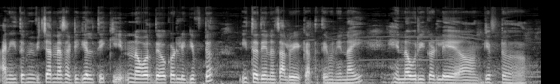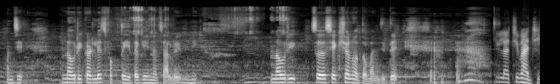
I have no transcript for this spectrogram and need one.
आणि इथं मी विचारण्यासाठी गेलते की नवरदेवाकडले गिफ्ट इथं देणं चालू आहे का? तर ते म्हणे नाही हे नवरीकडले गिफ्ट म्हणजे नवरीकडलेच फक्त इथं घेणं चालू आहे. म्हणे नवरीचं सेक्शन होतं म्हणजे ते. तिलाची भाजी.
